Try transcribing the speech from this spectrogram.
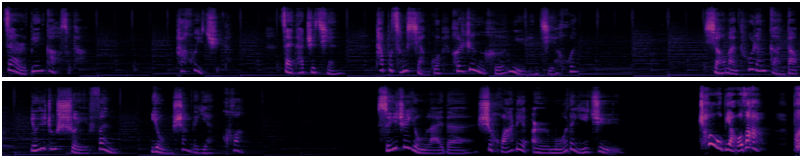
在耳边告诉他：“他会去的，在他之前。”他不曾想过和任何女人结婚。小满突然感到有一种水分涌上了眼眶，随之涌来的是划裂耳膜的一句：“臭婊子，破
